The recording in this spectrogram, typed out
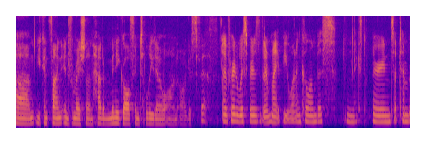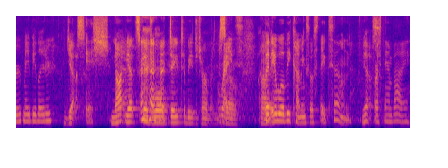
um, you can find information on how to mini golf in Toledo on August 5th. I've heard whispers that there might be one in Columbus next or in September, maybe later. Yes. Ish. Not Yeah. yet scheduled, date to be determined. Right. So, uh, but it will be coming, so stay tuned yes. or stand by.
